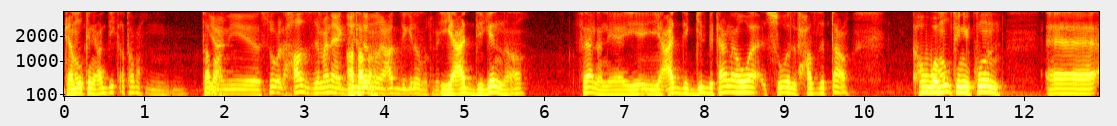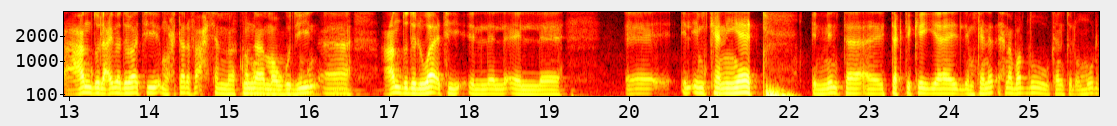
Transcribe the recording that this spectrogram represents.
كان ممكن يعديك آه طبعا. طبعا. يعني سوء الحظ منع الجيل. ده إنه يعدي جيل ابو تريكه يعدي جيلنا آه. فعلا يعدي الجيل بتاعنا هو سوء الحظ بتاعه. هو ممكن يكون آه عنده لعيبة دلوقتي محترفة أحسن ما كنا طبعاً. موجودين. آه عنده دلوقتي ال ال ال آه الإمكانيات إن أنت آه، التكتيكية الإمكانيات إحنا برضو كانت الأمور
